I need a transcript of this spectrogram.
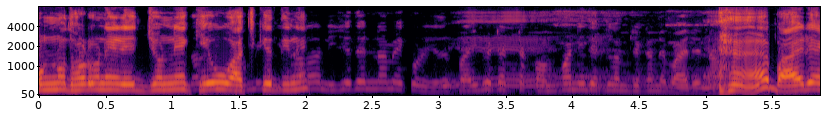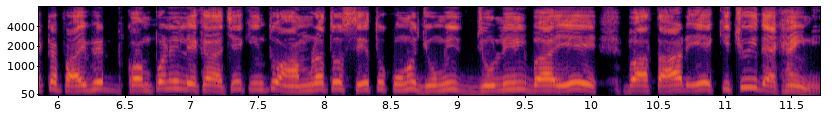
অন্য ধরনের এর জন্যে কেউ আজকের দিনে নিজেদের নামে করেছে প্রাইভেট একটা কোম্পানি দেখলাম যেখানে বাইরে হ্যাঁ বাইরে একটা প্রাইভেট কোম্পানি লেখা আছে কিন্তু আমরা তো সে তো কোনো জমি জলিল বা এ বা তার এ কিছুই দেখায়নি।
